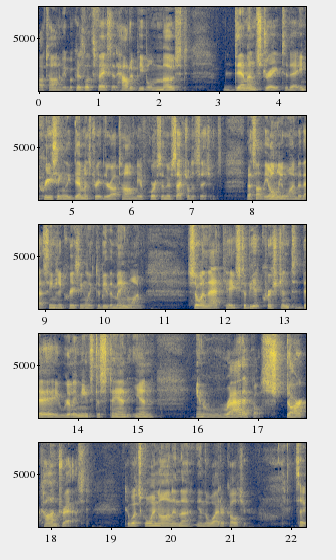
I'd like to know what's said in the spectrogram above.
autonomy. Because let's face it, how do people most demonstrate today, increasingly demonstrate their autonomy? Of course, in their sexual decisions. That's not the only one, but that seems increasingly to be the main one. So in that case, to be a Christian today really means to stand in in radical, stark contrast to what's going on in the in the wider culture. So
